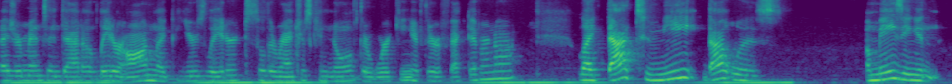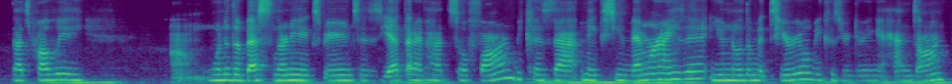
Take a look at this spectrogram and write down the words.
measurements and data later on like years later so the ranchers can know if they're working if they're effective or not like that to me that was amazing and that's probably um, one of the best learning experiences yet that i've had so far because that makes you memorize it you know the material because you're doing it hands on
